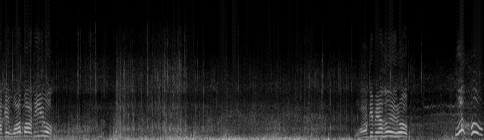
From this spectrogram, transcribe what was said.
¡Guau, qué guapa, tío! ¡Guau, qué pedazo de drop! ¡Woohoo!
